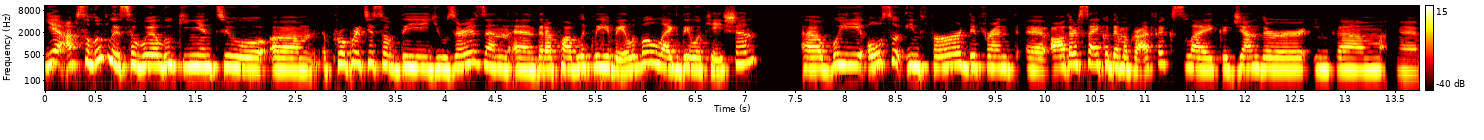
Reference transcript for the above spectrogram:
Yeah, absolutely. So we're looking into um, properties of the users and, and that are publicly available, like the location. Uh, we also infer different uh, other psychodemographics like gender, income, uh,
